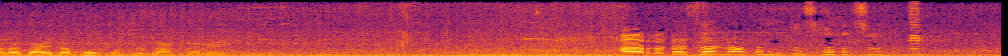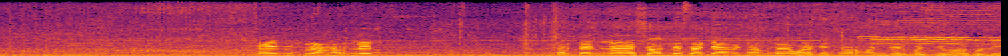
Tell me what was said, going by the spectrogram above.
आम्हाला जायला खूप उशीर लागणार आहे. अर्धा तास झाला आपण काही मित्र हरलेत. तर त्यांना शोधण्यासाठी आम्ही थांबलोय वाघेश्वर मंदिर पाशी वाघोली.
